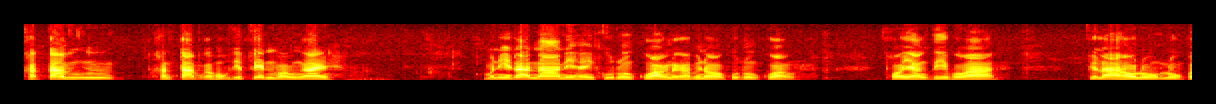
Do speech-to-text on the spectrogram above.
ขันต่ำขันต่ำกับหกสิบเส้นบอกไงมันนี่ด้านหนานี่ให้คุดกว้างนะครับพี่น้องคุดกว้างเพราะอย่างตีเพราะว่าเวลาเขาลงลงไป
